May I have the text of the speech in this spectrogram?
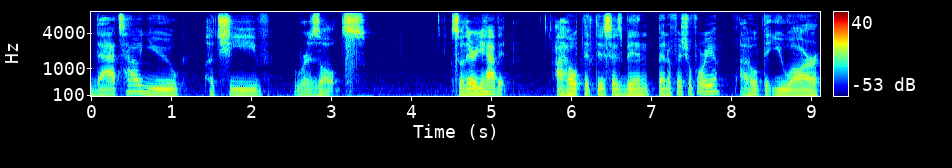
That's how you achieve results. So there you have it. I hope that this has been beneficial for you. I hope that you are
